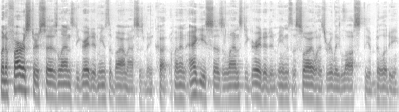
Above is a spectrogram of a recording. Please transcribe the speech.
when a forester says land's degraded, it means the biomass has been cut. When an Aggie says the land's degraded, it means the soil has really lost the ability,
